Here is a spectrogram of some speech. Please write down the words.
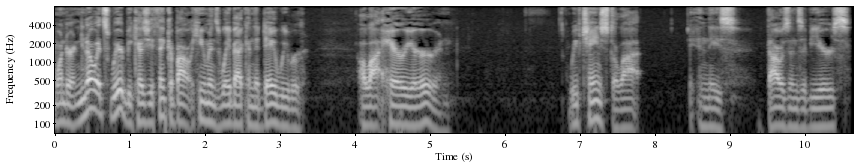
I'm wondering, you know, it's weird because you think about humans way back in the day, we were a lot hairier and we've changed a lot in these thousands of years.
